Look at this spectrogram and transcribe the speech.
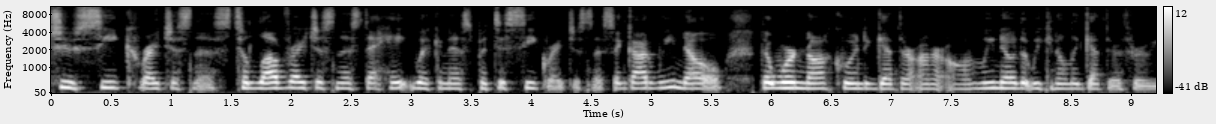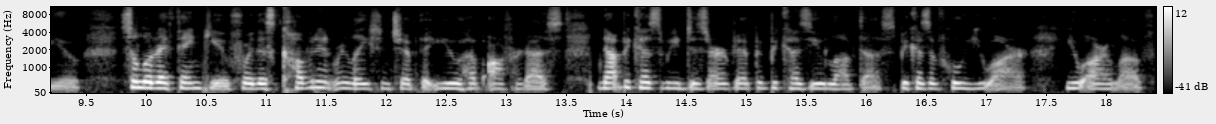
to seek righteousness, to love righteousness, to hate wickedness, but to seek righteousness. And God, we know that we're not going to get there on our own. We know that we can only get there through you. So, Lord, I thank you for this covenant relationship that you have offered us, not because we deserved it, but because you loved us, because of who you are. You are love.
